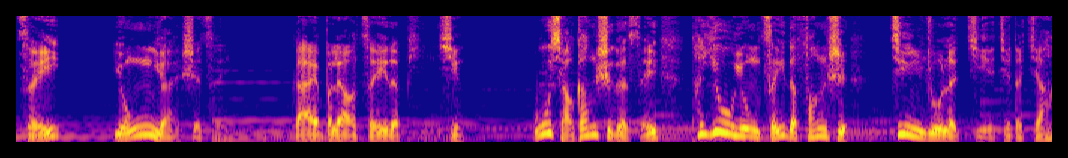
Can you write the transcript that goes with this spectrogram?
贼，永远是贼，改不了贼的品性。吴小刚是个贼，他又用贼的方式进入了姐姐的家。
